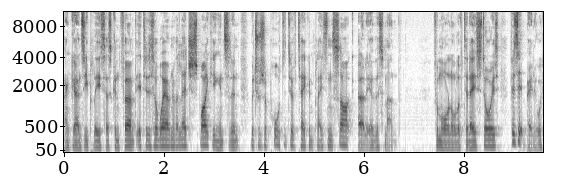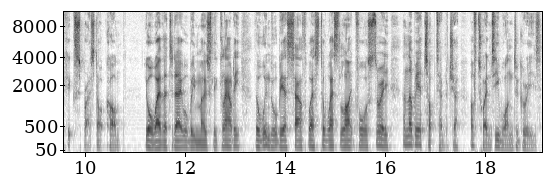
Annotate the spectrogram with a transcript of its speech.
and Guernsey Police has confirmed it is aware of an alleged spiking incident which was reported to have taken place in Sark earlier this month. For more on all of today's stories, visit bailiwickexpress.com. Your weather today will be mostly cloudy, the wind will be a southwest to west light force 3, and there'll be a top temperature of 21 degrees.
